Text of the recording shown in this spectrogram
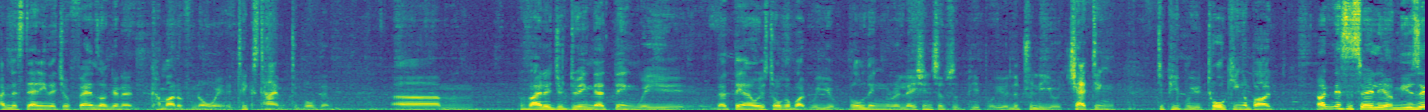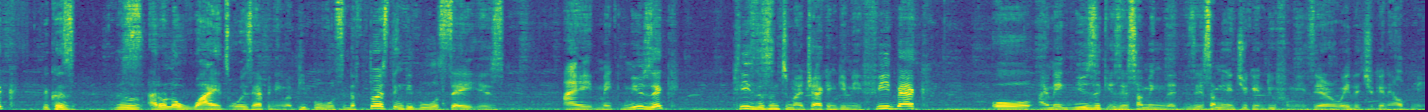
understanding that your fans aren't going to come out of nowhere. It takes time to build them. Um, provided you're doing that thing where you that thing I always talk about where you're building relationships with people. You're literally you're chatting to people. You're talking about not necessarily your music because this is I don't know why it's always happening but people will say the first thing people will say is I make music. Please listen to my track and give me feedback. Or I make music. Is there something that is there something that you can do for me? Is there a way that you can help me?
